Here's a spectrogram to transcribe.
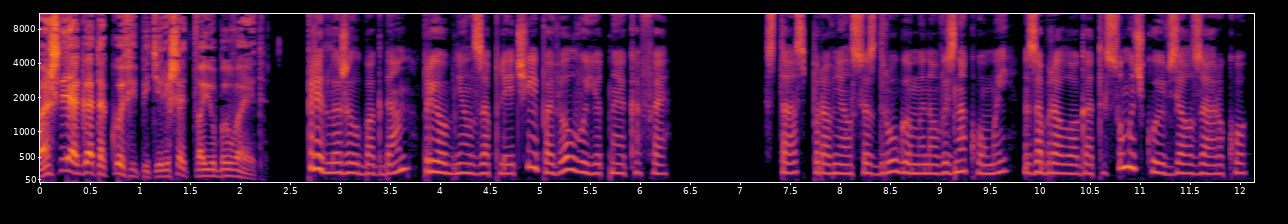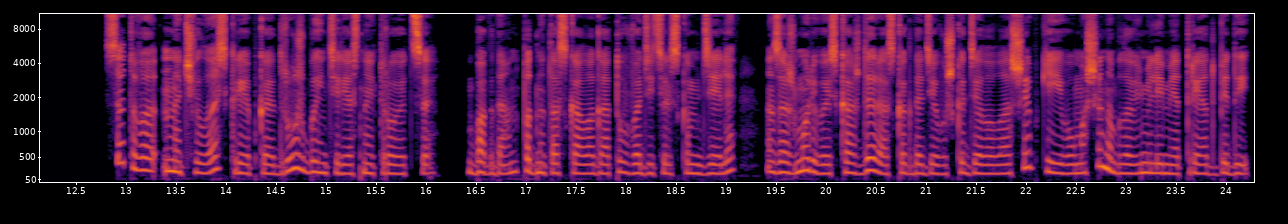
«Пошли, Агата, кофе пить и решать твое бывает», — предложил Богдан, приобнял за плечи и повел в уютное кафе. Стас поравнялся с другом и новой знакомой, забрал у Агаты сумочку и взял за руку. С этого началась крепкая дружба интересной троицы. Богдан поднатаскал Агату в водительском деле, зажмуриваясь каждый раз, когда девушка делала ошибки, и его машина была в миллиметре от беды.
